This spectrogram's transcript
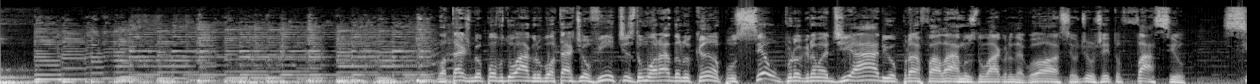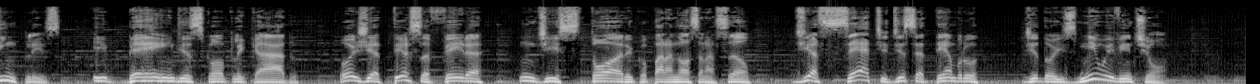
Boa tarde, meu povo do agro, boa tarde, ouvintes do Morada no Campo, seu programa diário para falarmos do agronegócio de um jeito fácil, simples e bem descomplicado. Hoje é terça-feira, um dia histórico para a nossa nação, dia 7 de setembro de 2021.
